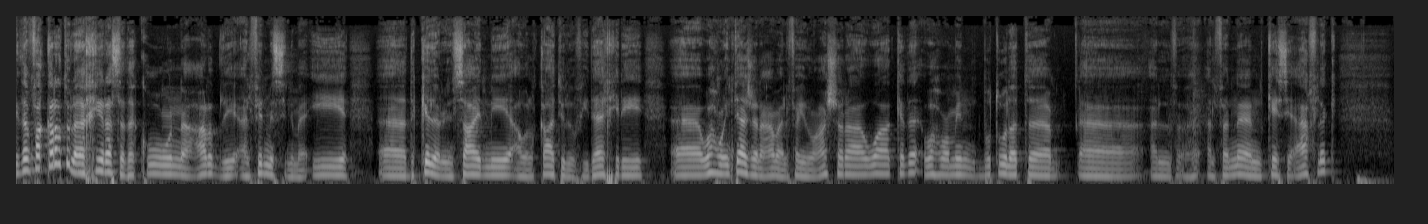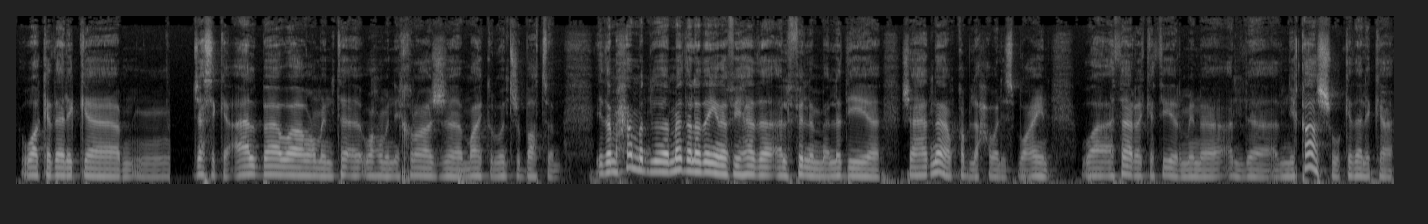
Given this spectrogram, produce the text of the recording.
إذا فقرته الأخيرة ستكون عرض للفيلم السينمائي The Killer Inside Me أو القاتل في داخلي uh, وهو إنتاج عام 2010 وكذا وهو من بطولة uh, الفنان كيسي أفلك وكذلك جيسيكا ألبا وهو من وهو من إخراج مايكل وينتر بوتم إذا محمد ماذا لدينا في هذا الفيلم الذي شاهدناه قبل حوالي أسبوعين وأثار الكثير من النقاش وكذلك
